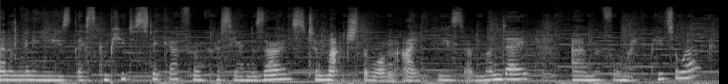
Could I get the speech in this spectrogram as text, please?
Then I'm going to use this computer sticker from KrissyAnne Designs to match the one I used on Monday um, for my computer work.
